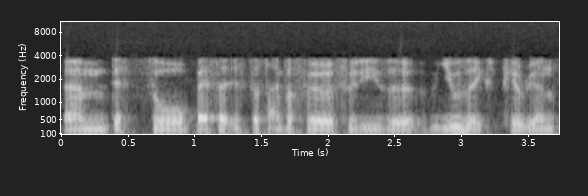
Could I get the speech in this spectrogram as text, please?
ähm, desto besser ist das einfach für, für diese User Experience.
